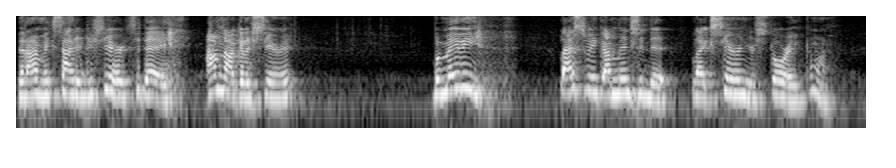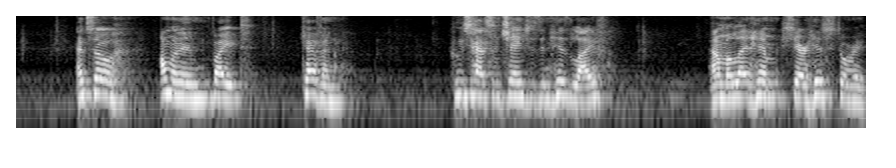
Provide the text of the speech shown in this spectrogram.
that I'm excited to share today. I'm not going to share it. But maybe Last week I mentioned it, like sharing your story. Come on. And so I'm going to invite Kevin, who's had some changes in his life, and I'm going to let him share his story,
